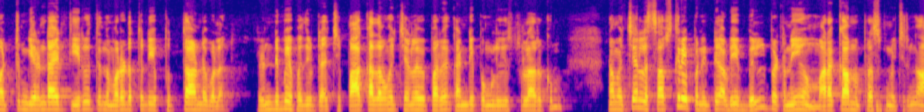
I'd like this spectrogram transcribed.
மற்றும் இரண்டாயிரத்தி இருபத்தைந்து வருடத்துடைய புத்தாண்டு பலன். ரெண்டுமே பதிவிட்டாச்சு. பார்க்காதவங்க சேனலை பாருங்கள் கண்டிப்பாக உங்களுக்கு யூஸ்ஃபுல்லாக இருக்கும். நம்ம சேனலை சப்ஸ்கிரைப் பண்ணிவிட்டு அப்படியே பெல் பட்டனையும் மறக்காமல் ப்ரெஸ் பண்ணி வச்சுருங்க.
